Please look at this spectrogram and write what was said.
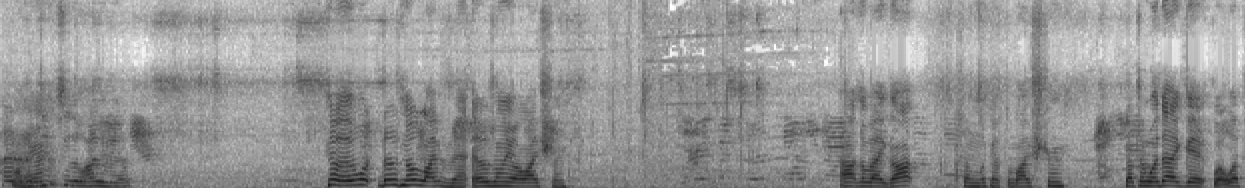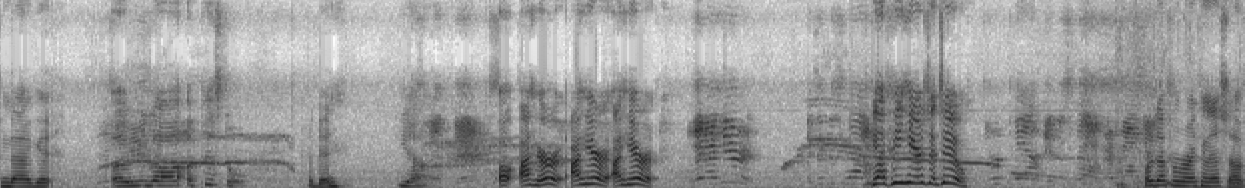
I, I didn't see the live event. No, it was, there was no live event. It was only a live stream. where is this third car you I don't know what I got. Cause I'm looking at the live stream. That's what did I get? What weapon did I get? Oh, you got a pistol. I did. Yeah. Oh, I hear it. I hear it. I hear it. Wait, I hear it. It's in this. Yeah, if he hears it too. Third car in this rock. I found We're definitely breaking this up.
